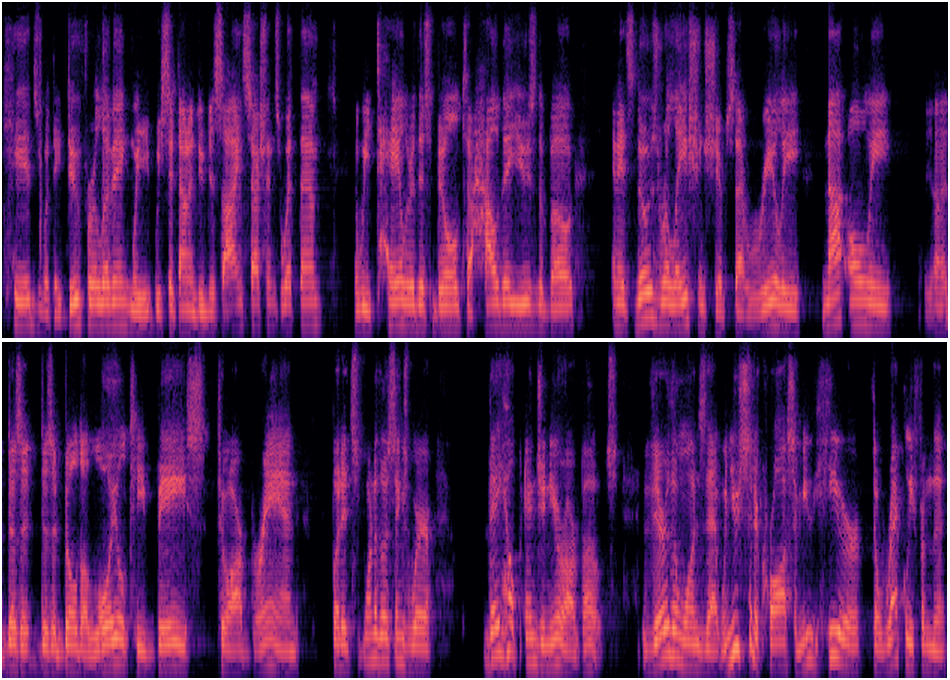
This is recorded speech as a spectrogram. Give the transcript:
kids what they do for a living we we sit down and do design sessions with them and we tailor this build to how they use the boat and it's those relationships that really not only uh, does it does it build a loyalty base to our brand but it's one of those things where they help engineer our boats they're the ones that when you sit across them, you hear directly from the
